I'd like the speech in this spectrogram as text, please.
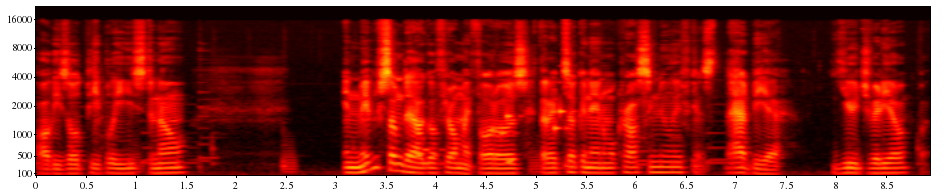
all these old people you used to know, and maybe someday I'll go through all my photos that I took in Animal Crossing New Leaf, because that'd be a huge video. But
